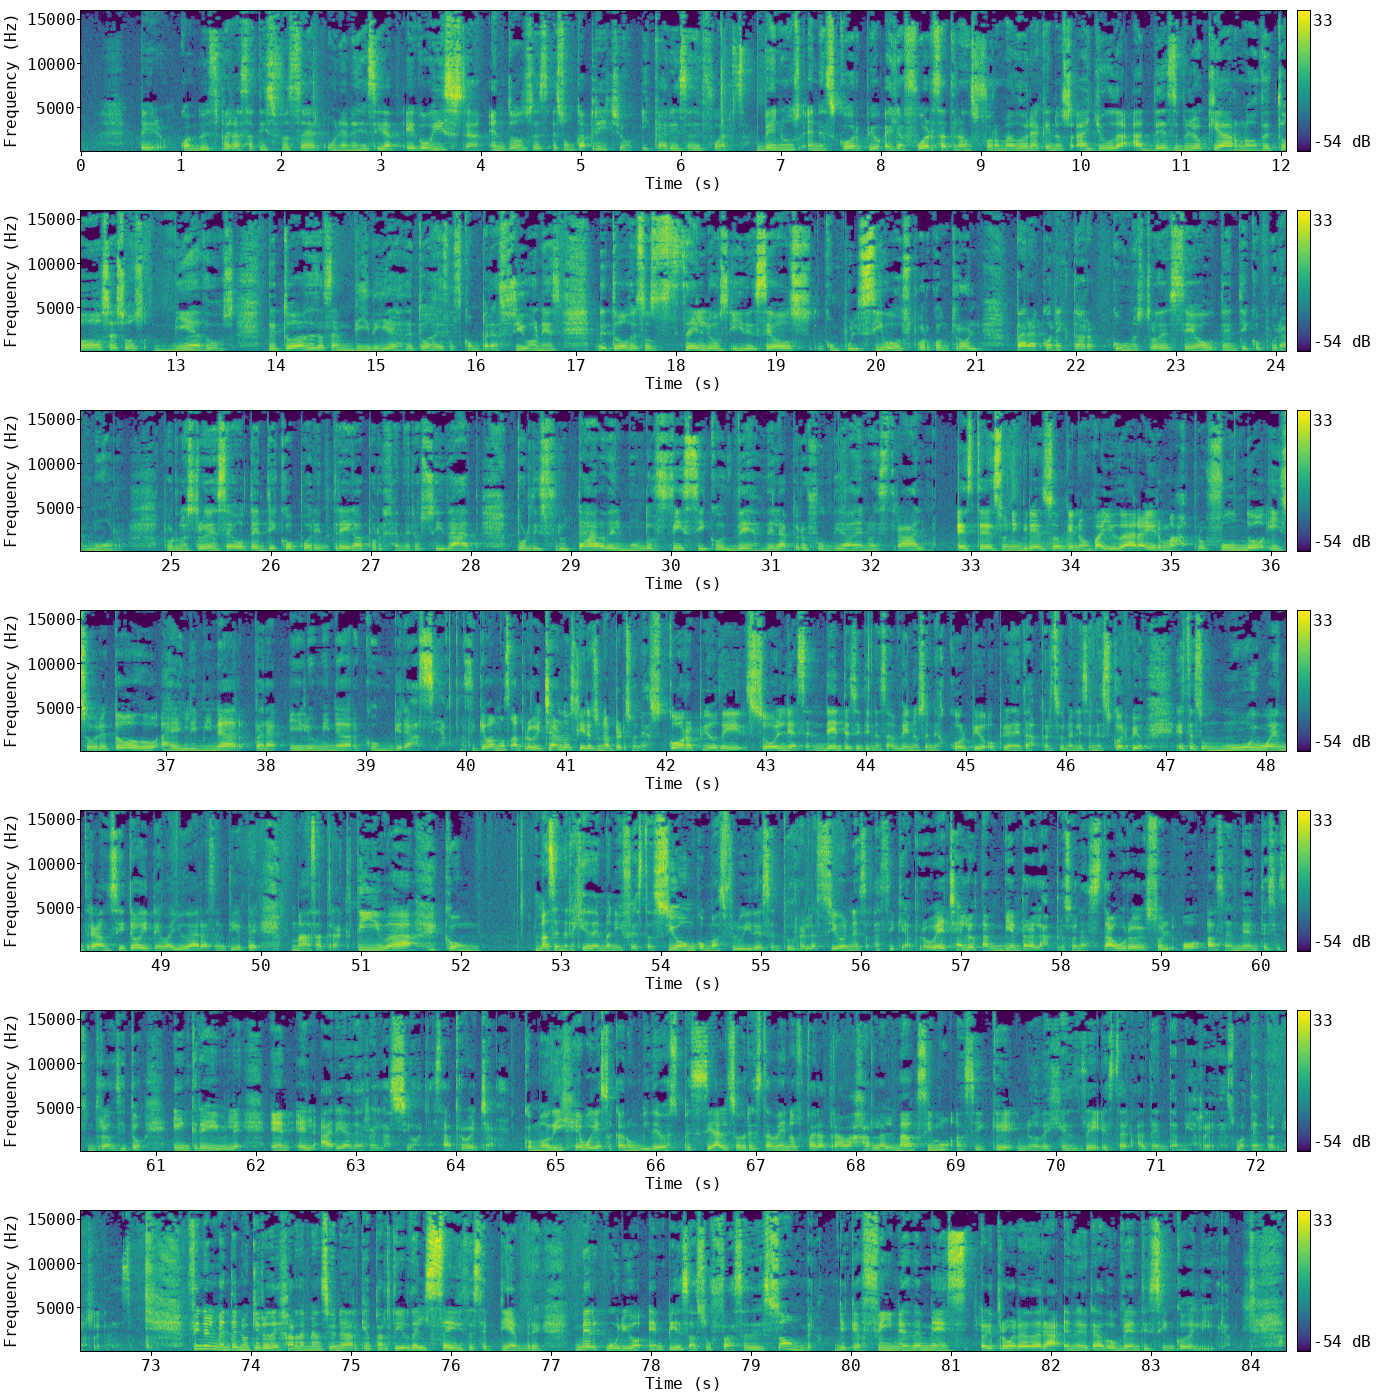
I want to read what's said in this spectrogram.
Pero cuando es para satisfacer una necesidad egoísta, entonces es un capricho y carece de fuerza. Venus en Escorpio es la fuerza transformadora que nos ayuda a desbloquearnos de todos esos miedos, de todas esas envidias, de todas esas comparaciones, de todos esos celos y deseos compulsivos por control, para conectar con nuestro deseo auténtico por amor, por nuestro deseo auténtico por entrega, por generosidad, por disfrutar del mundo físico desde la profundidad de nuestra alma. Este es un ingreso que nos va a ayudar a ir más profundo y sobre todo a eliminar para iluminar con gracia. Así que vamos a aprovecharlo si eres una persona escorpio, de sol, de ascendente, si tienes a Venus en escorpio o planetas personales en escorpio. Este es un muy buen tránsito y te va a ayudar a sentirte más atractiva, con más energía de manifestación, con más fluidez en tus relaciones, así que aprovechalo también para las personas Tauro de Sol o ascendentes, es un tránsito increíble en el área de relaciones, aprovechalo. Como dije, voy a sacar un video especial sobre esta Venus para trabajarla al máximo, así que no dejes de estar atenta a mis redes o atento a mis redes. Finalmente no quiero dejar de mencionar que a partir del 6 de septiembre Mercurio empieza su fase de sombra, ya que a fines de mes retrogradará en el grado 25 de Libra.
